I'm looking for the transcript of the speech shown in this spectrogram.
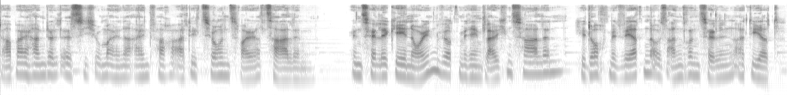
Dabei handelt es sich um eine einfache Addition zweier Zahlen. In Zelle G9 wird mit den gleichen Zahlen, jedoch mit Werten aus anderen Zellen addiert.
